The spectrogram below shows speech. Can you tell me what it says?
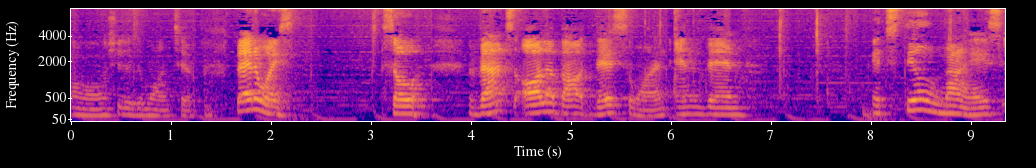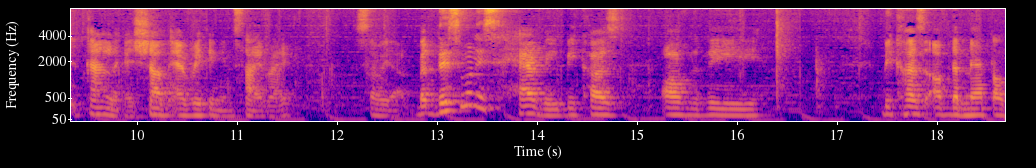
Oh, she doesn't want to. But anyways, so that's all about this one and then it's still nice. It's kind of like I shove everything inside right? So yeah. But this one is heavy because of the because of the metal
